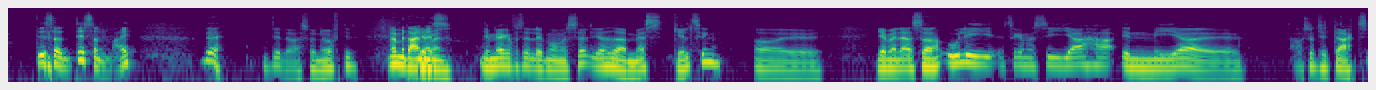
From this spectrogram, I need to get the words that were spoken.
det, er sådan, det er sådan mig. Ja, det er da også fornuftigt. Hvad med dig, jamen, Mads? Jamen, jeg kan fortælle lidt om mig selv. Jeg hedder Mads Gelting, og øh, jamen altså, uli, så kan man sige, jeg har en mere øh, autodidakt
